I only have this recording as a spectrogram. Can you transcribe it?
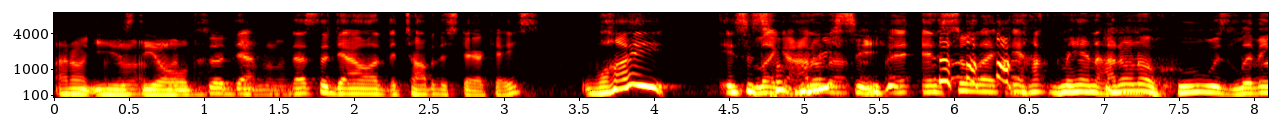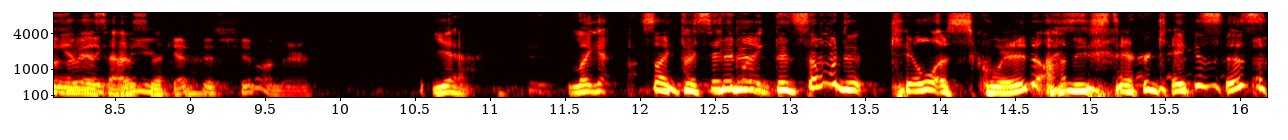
I? I don't use the old. So da- that's the dowel at the top of the staircase. Why is it Like so I don't greasy? know, and so like man, I don't know who was living in this like, how house. do you get this shit on there? yeah, like It's like, this, did, to it, did someone kill a squid on these staircases?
